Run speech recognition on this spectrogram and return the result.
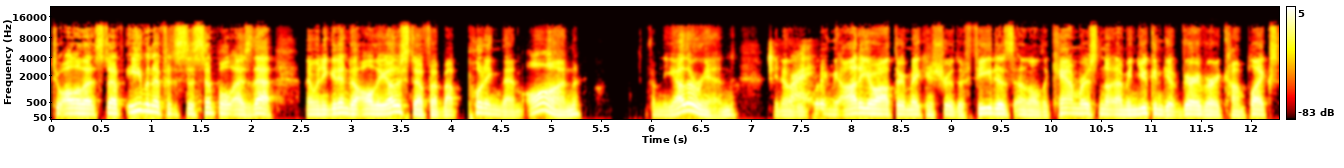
to all of that stuff, even if it's as simple as that. Now, when you get into all the other stuff about putting them on from the other end, you know right. putting the audio out there making sure the feed is on all the cameras i mean you can get very very complex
